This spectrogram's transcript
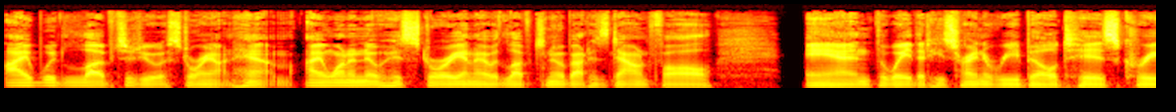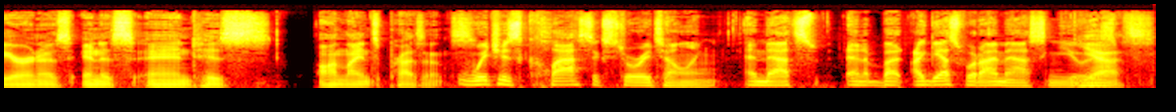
I would love to do a story on him. I want to know his story and I would love to know about his downfall and the way that he's trying to rebuild his career and his and his and his online presence. Which is classic storytelling. And that's and but I guess what I'm asking you is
